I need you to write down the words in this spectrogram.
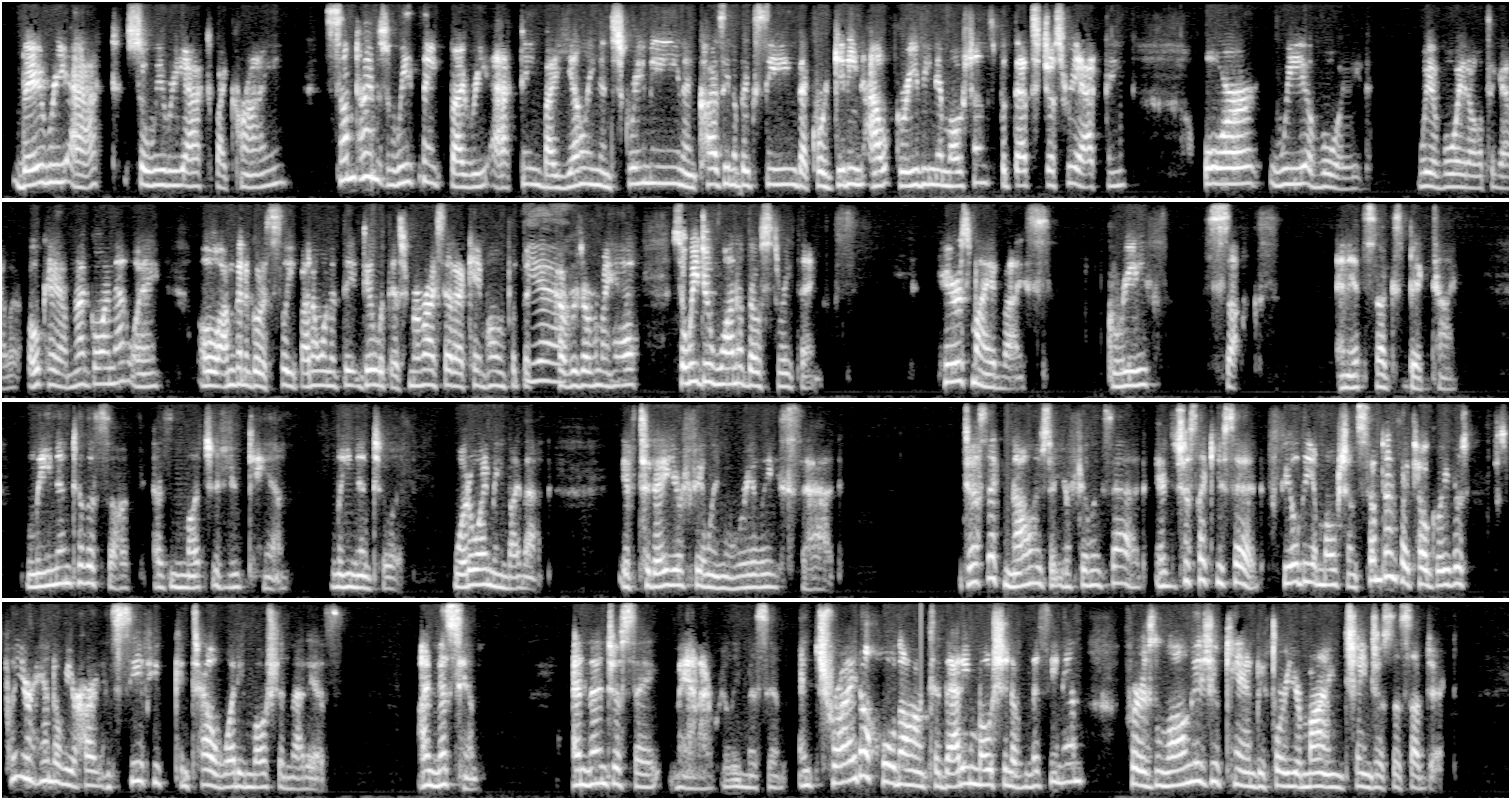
They react. So we react by crying. Sometimes we think by reacting, by yelling and screaming and causing a big scene, that we're getting out grieving emotions, but that's just reacting. Or we avoid. We avoid altogether. Okay, I'm not going that way. Oh, I'm going to go to sleep. I don't want to th- deal with this. Remember, I said I came home and put the yeah. covers over my head? So we do one of those three things. Here's my advice grief sucks, and it sucks big time. Lean into the suck as much as you can. Lean into it. What do I mean by that? If today you're feeling really sad, just acknowledge that you're feeling sad. And just like you said, feel the emotions. Sometimes I tell grievers, just put your hand over your heart and see if you can tell what emotion that is. I miss him. And then just say, man, I really miss him. And try to hold on to that emotion of missing him for as long as you can before your mind changes the subject.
